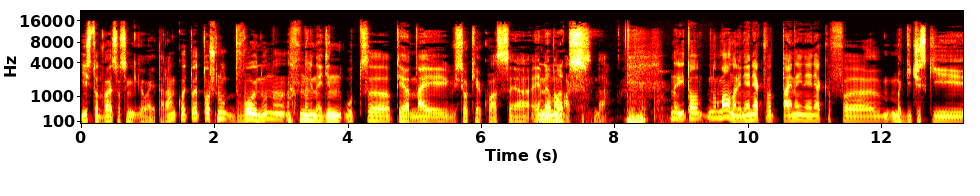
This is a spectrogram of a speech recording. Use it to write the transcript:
и 128 ГБ RAM, което е точно двойно на, нали, на един от тия най-високия клас M1 Max. Max. Да. Mm-hmm. Нали, то нормално, нали, не е някаква тайна и не е някакъв а, магически,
